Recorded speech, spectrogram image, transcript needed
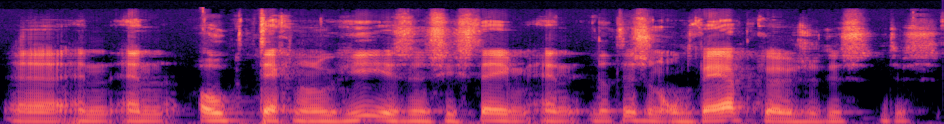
Eh, en, en ook technologie is een systeem en dat is een ontwerpkeuze. Dus, dus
